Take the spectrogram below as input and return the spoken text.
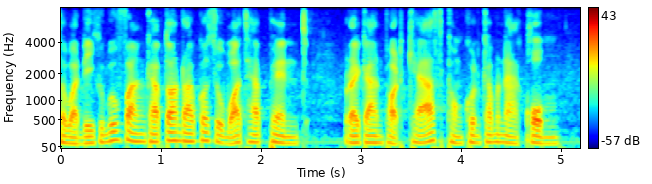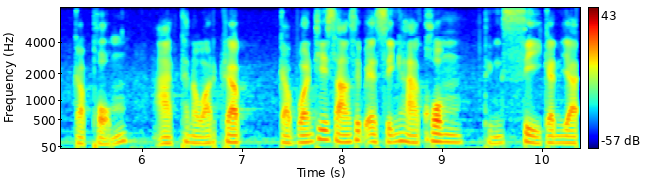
สวัสดีคุณผู้ฟังครับ ต้อนรับเข้าสู่ What Happened รายการพอดแคสต์ของคนคมนาคม กับผมอาร์ตธนวัฒน์ครับ กับวันที่ 31 สิงหาคมถึง 4 กันยา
